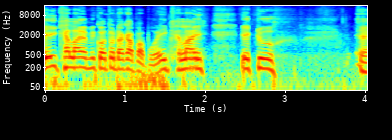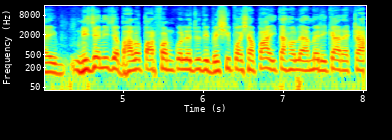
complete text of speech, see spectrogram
এই খেলায় আমি কত টাকা পাবো? এই খেলায় একটু এই নিজে নিজে ভালো পারফর্ম করলে যদি বেশি পয়সা পাই তাহলে আমেরিকার একটা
